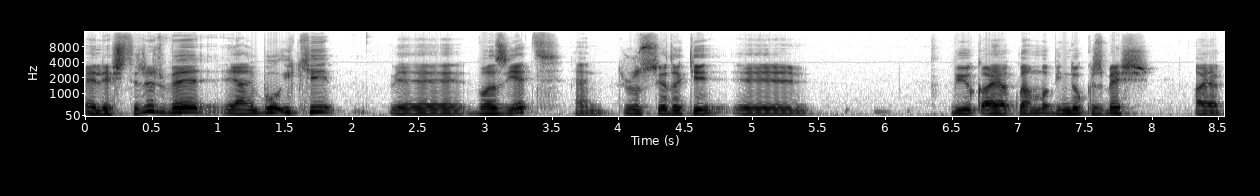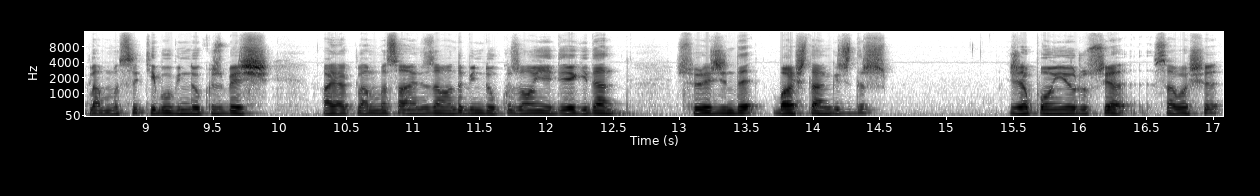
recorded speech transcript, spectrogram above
eleştirir ve yani bu iki e, vaziyet yani Rusya'daki e, büyük ayaklanma 1905 ayaklanması ki bu 1905 ayaklanması aynı zamanda 1917'ye giden sürecinde başlangıcıdır. Japonya-Rusya savaşı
